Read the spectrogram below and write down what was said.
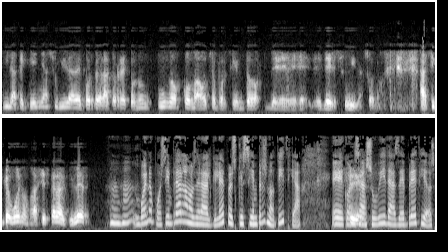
y la pequeña subida de Puerto de la Torre con un 1,8% de, de, de subida solo. Así que bueno, así está el alquiler. Bueno, pues siempre hablamos del alquiler, pero es que siempre es noticia eh, con esas subidas de precios.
